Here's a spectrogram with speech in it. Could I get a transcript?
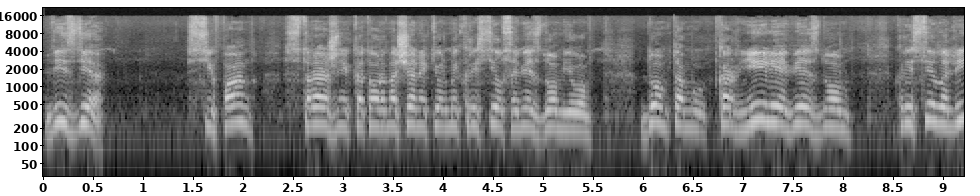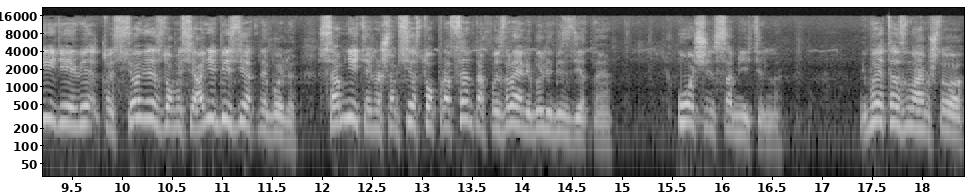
Везде. Стефан, стражник, который начальник тюрьмы, крестился, весь дом его. Дом там Корнилия, весь дом. Крестила Лидия, то есть все весь дом. И все. Они бездетные были. Сомнительно, чтобы все сто процентов в Израиле были бездетные. Очень сомнительно. И мы это знаем, что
